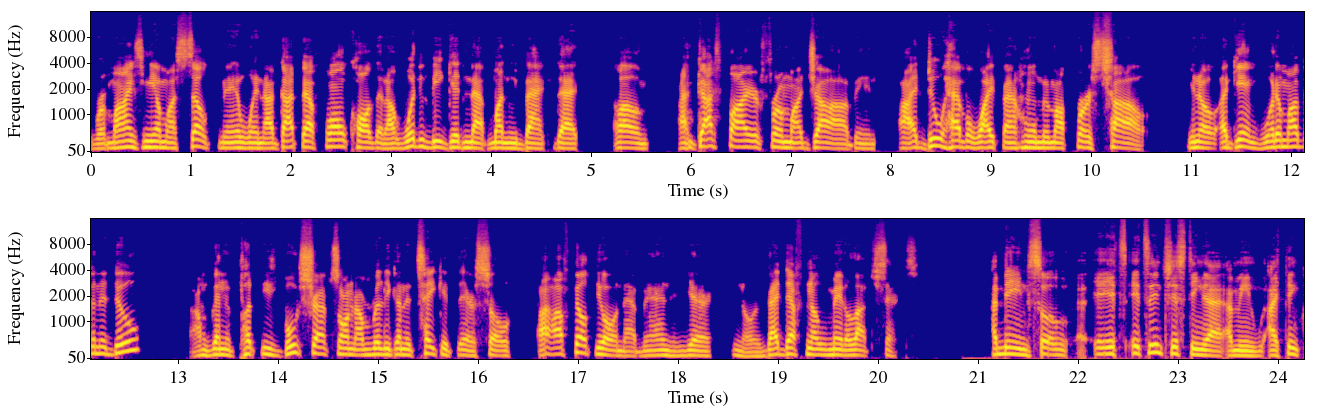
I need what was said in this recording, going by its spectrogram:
reminds me of myself, man, when I got that phone call that I wouldn't be getting that money back, that, um, I got fired from my job and I do have a wife at home and my first child you know, again, what am I going to do? I'm going to put these bootstraps on. I'm really going to take it there. So I, I felt you on that, man. And yeah, you know, that definitely made a lot of sense. I mean, so it's it's interesting that I mean, I think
